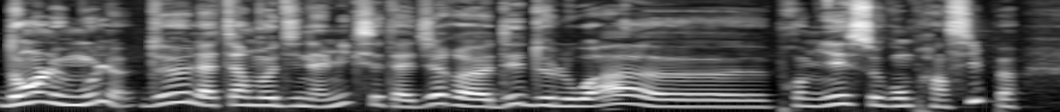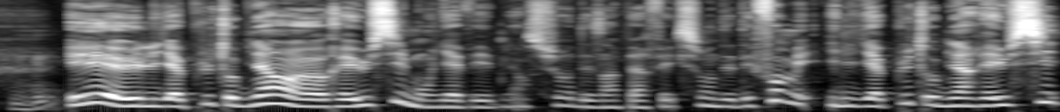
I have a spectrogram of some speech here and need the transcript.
dans le moule de la thermodynamique, c'est-à-dire des deux lois, premier, second principe. Mhm. Et il y a plutôt bien réussi. Bon, il y avait bien sûr des imperfections, des défauts, mais il y a plutôt bien réussi.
